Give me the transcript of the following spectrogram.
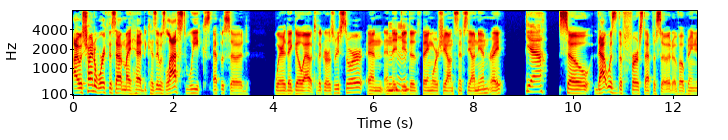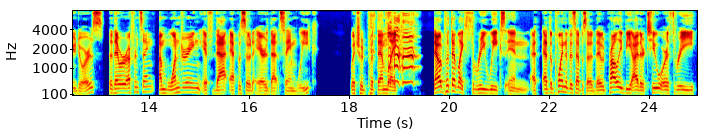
I was trying to work this out in my head because it was last week's episode where they go out to the grocery store and and they do mm-hmm. the thing where Shion sniffs the onion, right? yeah. So that was the first episode of Opening New Doors that they were referencing. I'm wondering if that episode aired that same week, which would put them like that would put them like three weeks in. At, at the point of this episode, they would probably be either two or three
